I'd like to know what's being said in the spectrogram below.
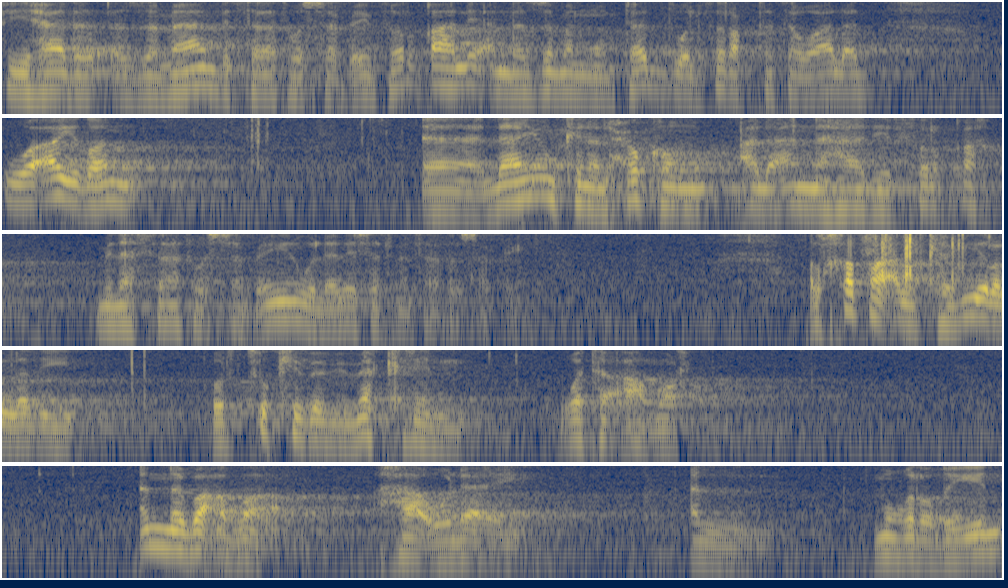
في هذا الزمان بالثلاث والسبعين فرقة لأن الزمن ممتد والفرق تتوالد وأيضا آه، لا يمكن الحكم على أن هذه الفرقة من الثلاث والسبعين ولا ليست من الثلاث والسبعين. الخطأ الكبير الذي ارتكب بمكر وتآمر أن بعض هؤلاء المغرضين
